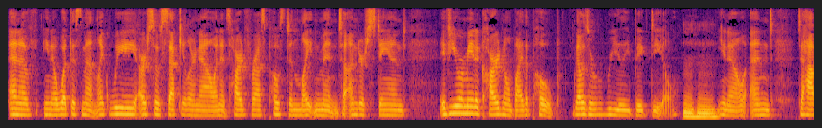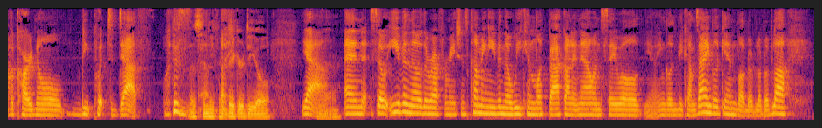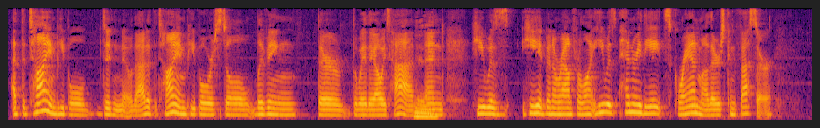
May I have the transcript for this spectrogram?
and of, you know, what this meant. Like we are so secular now and it's hard for us post enlightenment to understand if you were made a cardinal by the pope, that was a really big deal. Mm-hmm. You know, and to have a cardinal be put to death was That's an even bigger deal. Yeah. Yeah. And so even though the Reformation's coming, even though we can look back on it now and say, well, you know, England becomes Anglican, blah, blah, blah, blah, blah. At the time, people didn't know that. At the time, people were still living their the way they always had. Yeah. And he was he had been around for a long he was Henry VIII's grandmother's confessor.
